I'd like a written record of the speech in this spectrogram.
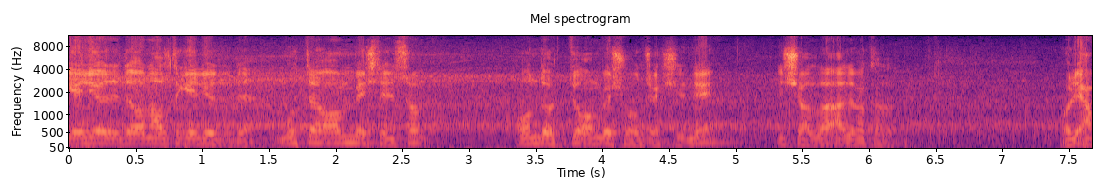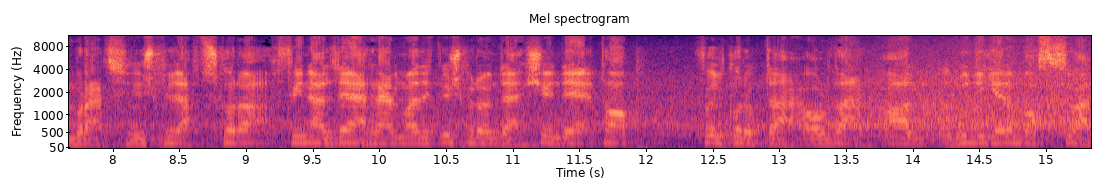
geliyor dedi 16 geliyor dedi. Muhtemelen 15 en son 14'tü 15 olacak şimdi. İnşallah hadi bakalım. Olian Murat 3-1 yaptı skora. Finalde Real Madrid 3-1 önde. Şimdi top Fülkuruk'ta. Orada Rüdiger'in baskısı var.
